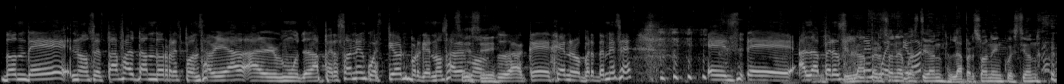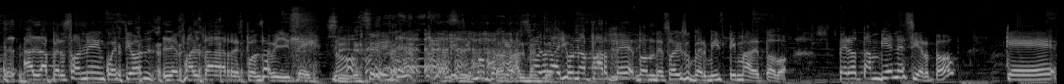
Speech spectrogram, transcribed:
donde nos está faltando responsabilidad a la persona en cuestión, porque no sabemos Sí, sí. a qué género pertenece. Este, a la persona, la en, persona en cuestión, cuestión, la persona en cuestión. a la persona en cuestión le falta responsabilidad, ¿no? Sí. Clarísimo, porque Totalmente. solo hay una parte donde soy súper víctima de todo. Pero también es cierto que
